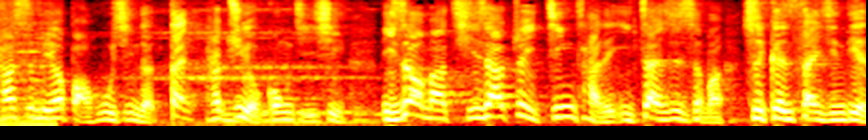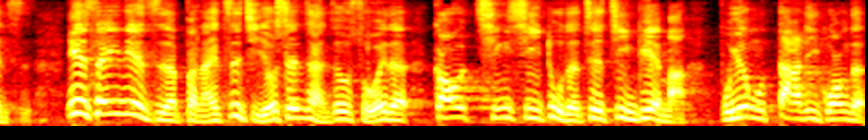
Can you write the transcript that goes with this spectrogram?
它是没有保护性的，但它具有攻击性，你知道吗？其实它最精彩的一战是什么？是跟三星电子，因为三星电子呢本来自己就生产这个所谓的高清晰度的这个镜片嘛，不用大力光的，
